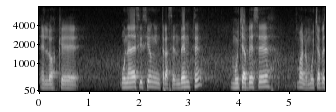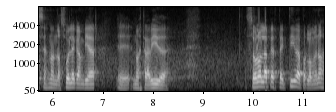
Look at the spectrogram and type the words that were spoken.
en los que una decisión intrascendente muchas veces, bueno, muchas veces no, nos suele cambiar eh, nuestra vida. Solo la perspectiva, por lo menos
